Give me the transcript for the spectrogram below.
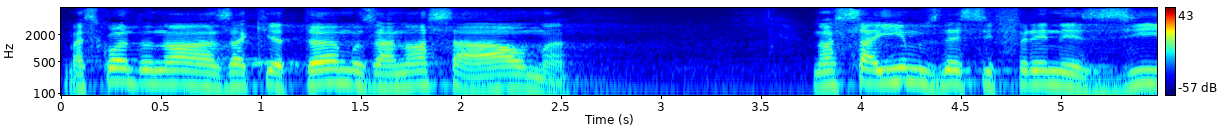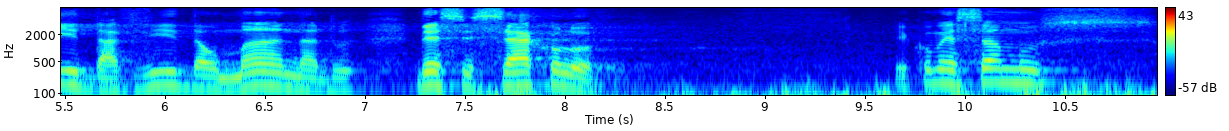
Mas quando nós aquietamos a nossa alma, nós saímos desse frenesi da vida humana, do, desse século e começamos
